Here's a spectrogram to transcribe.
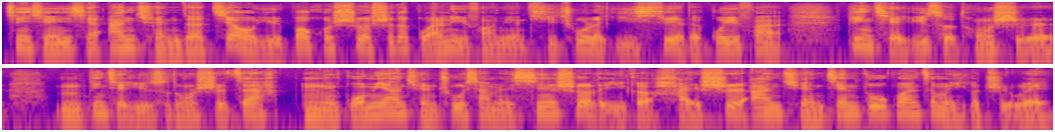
进行一些安全的教育，包括设施的管理方面，提出了一系列的规范，并且与此同时，嗯，并且与此同时，在嗯国民安全处下面新设了一个海事安全监督官这么一个职位，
